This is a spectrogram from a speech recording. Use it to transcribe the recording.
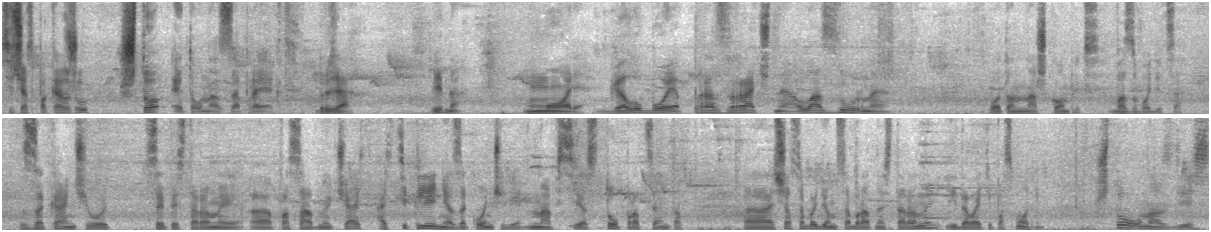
Сейчас покажу, что это у нас за проект. Друзья, видно? Море, голубое, прозрачное, лазурное. Вот он наш комплекс, возводится. Заканчивают с этой стороны э, фасадную часть. Остекление закончили на все 100%. Э, сейчас обойдем с обратной стороны и давайте посмотрим, что у нас здесь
